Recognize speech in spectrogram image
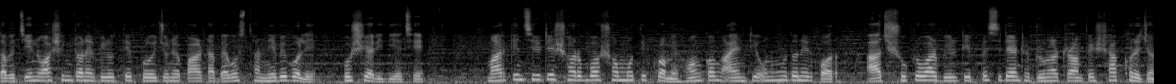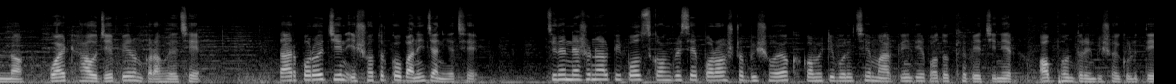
তবে চীন ওয়াশিংটনের বিরুদ্ধে প্রয়োজনীয় পাল্টা ব্যবস্থা নেবে বলে হুঁশিয়ারি দিয়েছে। মার্কিন সিনেটের সর্বসম্মতিক্রমে হংকং আইনটি অনুমোদনের পর আজ শুক্রবার বিলটি প্রেসিডেন্ট ডোনাল্ড ট্রাম্পের স্বাক্ষরের জন্য হোয়াইট হাউজে প্রেরণ করা হয়েছে। তারপরই চীন এ সতর্কবাণী জানিয়েছে। চীনের ন্যাশনাল পিপলস কংগ্রেসের পররাষ্ট্র বিষয়ক কমিটি বলেছে, মার্কিনীদের পদক্ষেপে চীনের অভ্যন্তরীণ বিষয়গুলিতে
